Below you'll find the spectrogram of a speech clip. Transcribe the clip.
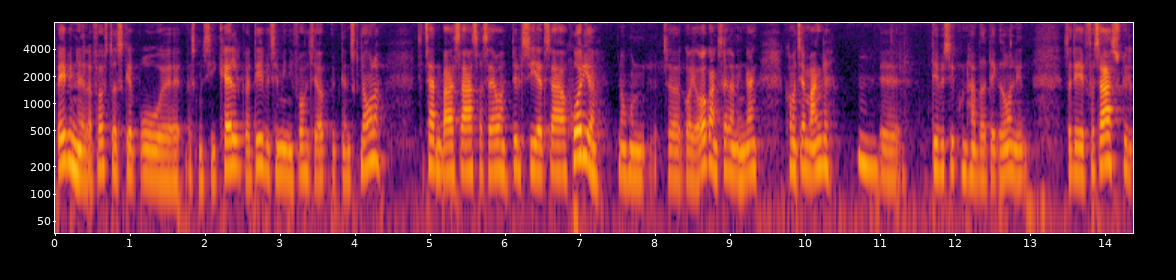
babyen eller fosteret skal bruge, øh, hvad skal man sige, kalk og D-vitamin i forhold til at opbygge dens knogler, så tager den bare Saras reserver. Det vil sige, at Sara hurtigere, når hun så går i overgangsalderen en gang, kommer til at mangle Mm. øh, det, er, hvis ikke hun har været dækket ordentligt ind. Så det er for Saras skyld,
